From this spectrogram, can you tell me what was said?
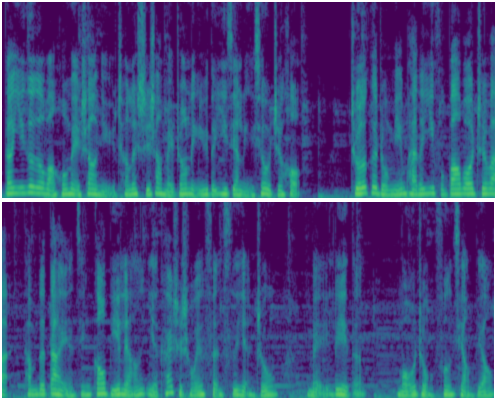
当一个个网红美少女成了时尚美妆领域的意见领袖之后，除了各种名牌的衣服、包包之外，她们的大眼睛、高鼻梁也开始成为粉丝眼中美丽的某种风向标。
